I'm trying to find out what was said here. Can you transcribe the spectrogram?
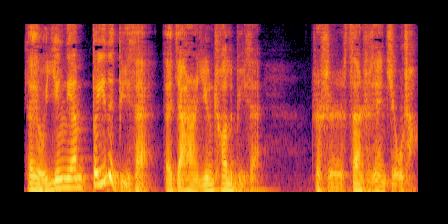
再有英联杯的比赛，再加上英超的比赛，这是三十天九场，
